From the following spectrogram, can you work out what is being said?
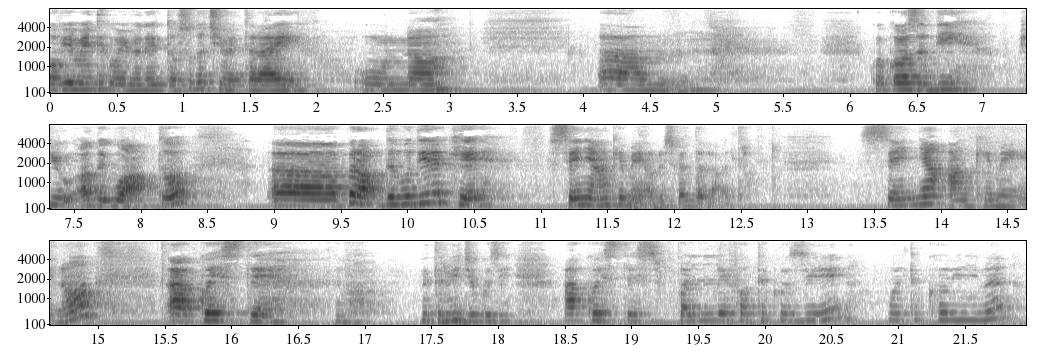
ovviamente come vi ho detto sotto ci metterei un um, qualcosa di più adeguato uh, però devo dire che segna anche meno rispetto all'altro. Segna anche meno. Ha queste devo mettervi giù così ha queste spalle fatte così molto carine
